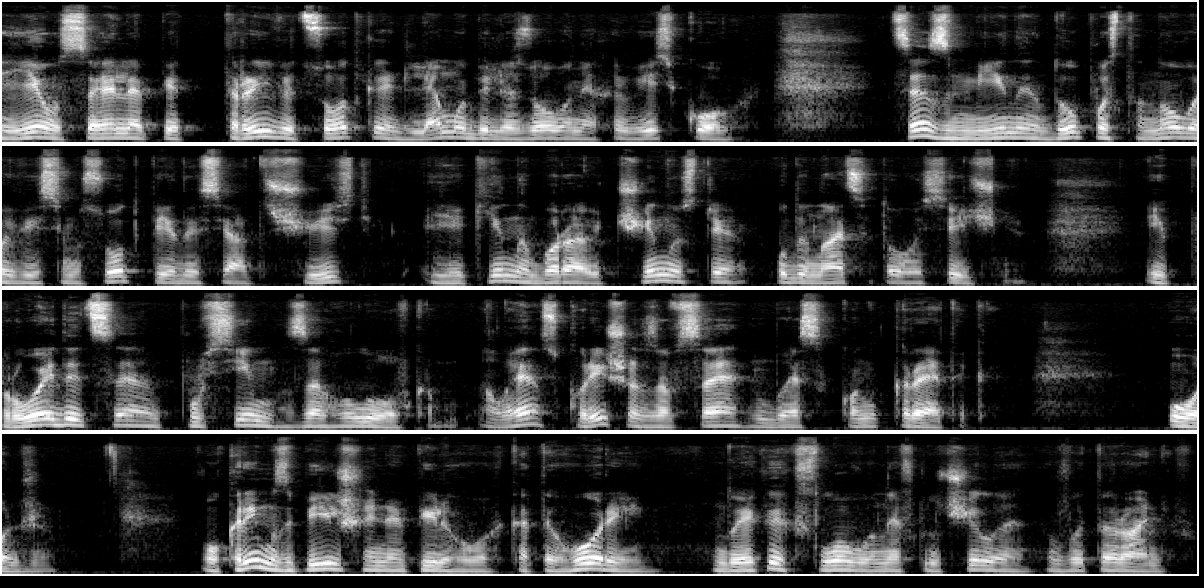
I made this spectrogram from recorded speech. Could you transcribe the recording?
Є оселя під 3% для мобілізованих військових. Це зміни до постанови 856, які набирають чинності 11 січня. І пройде це по всім заголовкам, але скоріше за все без конкретики. Отже, окрім збільшення пільгових категорій, до яких, к слову, не включили ветеранів,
